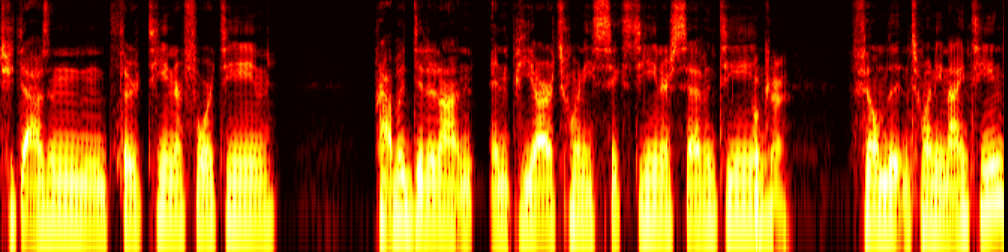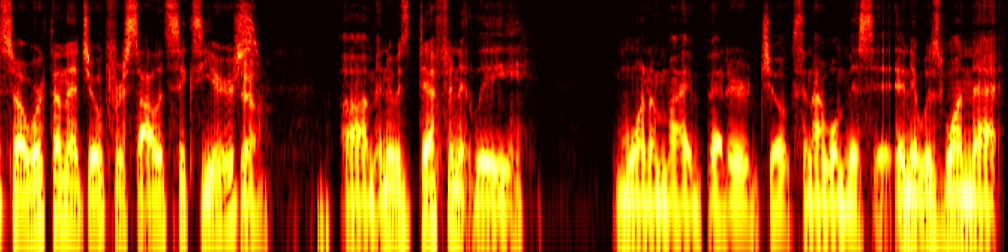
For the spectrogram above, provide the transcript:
2013 or 14. Probably did it on NPR 2016 or 17. Okay. Filmed it in 2019. So I worked on that joke for a solid six years. Yeah. Um, and it was definitely one of my better jokes, and I will miss it. And it was one that,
